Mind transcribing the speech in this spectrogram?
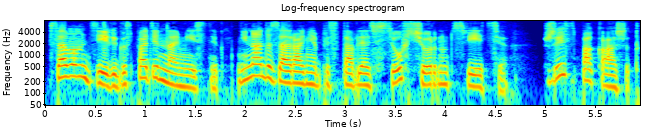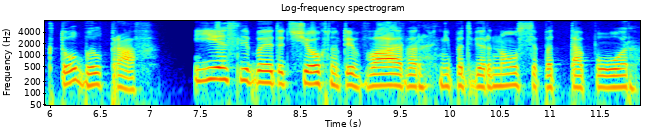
В самом деле, господин наместник, не надо заранее представлять все в черном цвете. Жизнь покажет, кто был прав. Если бы этот чокнутый варвар не подвернулся под топор,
